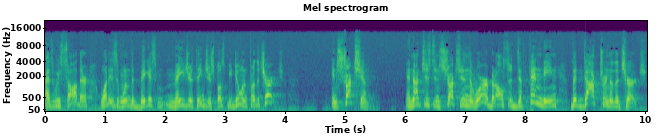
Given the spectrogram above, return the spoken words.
as we saw there, what is one of the biggest major things you're supposed to be doing for the church? Instruction. And not just instruction in the word, but also defending the doctrine of the church.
